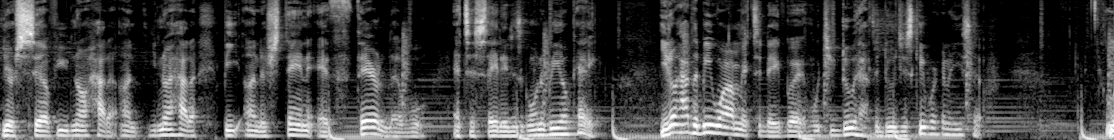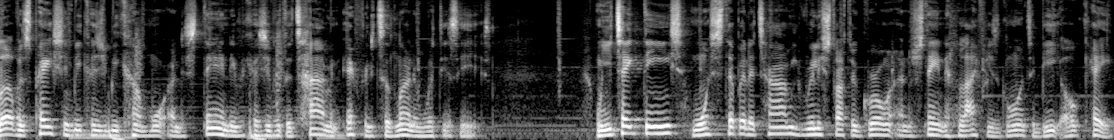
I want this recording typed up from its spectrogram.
yourself, you know how to un- you know how to be understanding at their level and to say that it's going to be okay. You don't have to be where I'm at today, but what you do have to do is just keep working on yourself. Love is patient because you become more understanding because you put the time and effort to learning what this is. When you take things one step at a time, you really start to grow and understand that life is going to be okay.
